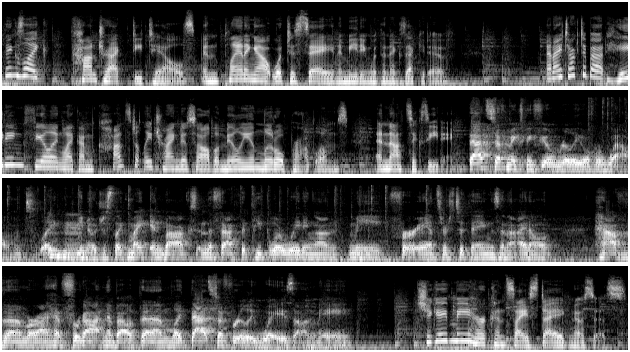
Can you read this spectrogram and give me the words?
Things like contract details and planning out what to say in a meeting with an executive. And I talked about hating feeling like I'm constantly trying to solve a million little problems and not succeeding. That stuff makes me feel really overwhelmed. Like mm-hmm. you know, just like my inbox and the fact that people are waiting on me for answers to things and I don't have them or I have forgotten about them. Like that stuff really weighs on me. She gave me her concise diagnosis.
